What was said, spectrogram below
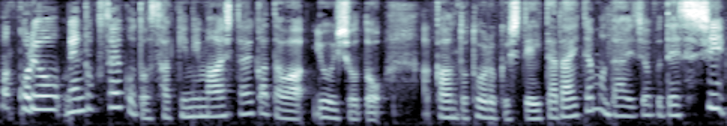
まあ、これをめんどくさいことを先に回したい方は、よいしょとアカウント登録していただいても大丈夫ですし、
